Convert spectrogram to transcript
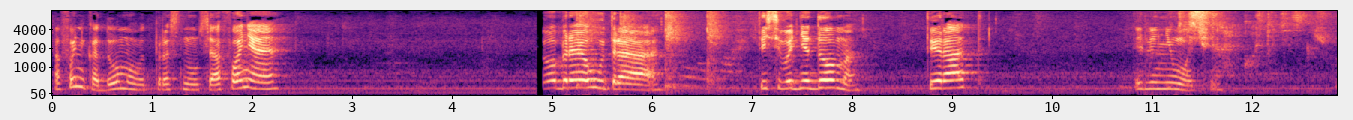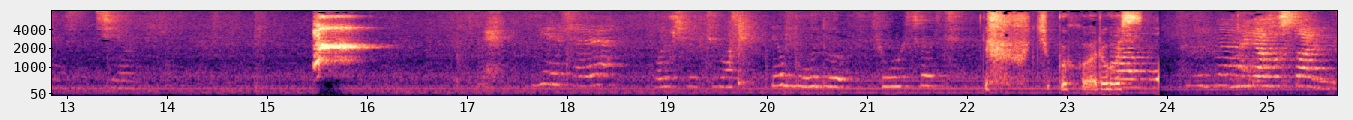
Афонька дома вот проснулся. Афоня! Доброе утро! Ты сегодня дома? Ты рад? Или не очень? Я буду слушать. Чепыхарось. Меня заставили.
